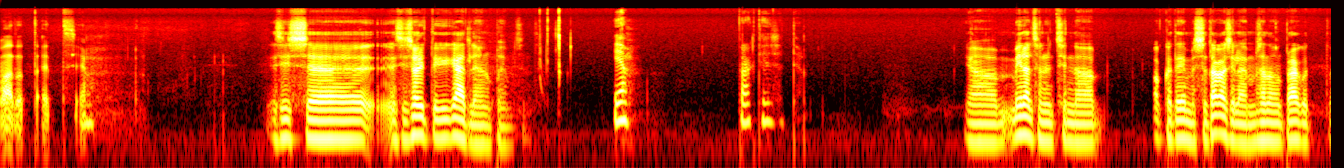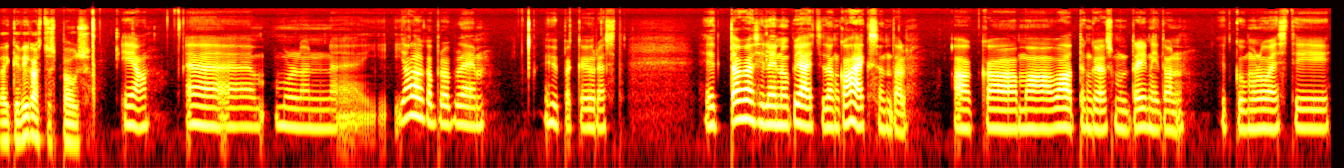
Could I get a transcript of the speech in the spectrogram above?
vaadata, et jah. ja siis, äh, siis olitegi käed löönud põhimõtteliselt? jah, praktiliselt jah ja millal sa nüüd sinna akadeemiasse tagasi lähed, ma saan aru, praegu väike vigastuspaus? jaa äh,, mul on äh, jalaga probleem hüpeka juurest. et tagasilennupiletid on kaheksandal, aga ma vaatan, kuidas mul trennid on. et kui mul uuesti,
